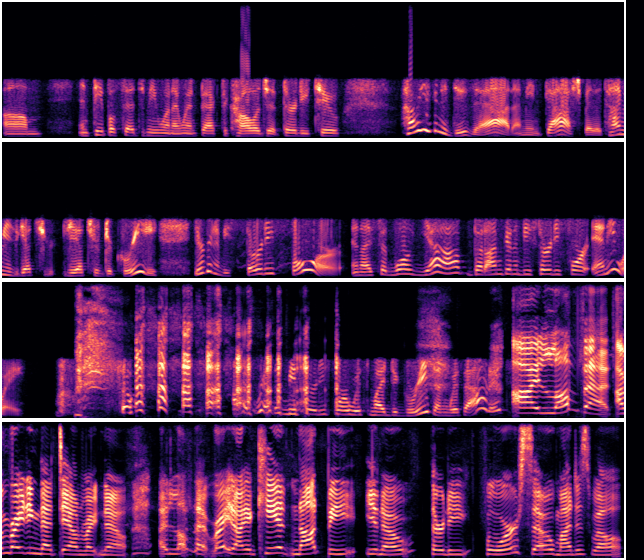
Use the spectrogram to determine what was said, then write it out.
Um, and people said to me when I went back to college at 32, how are you going to do that? I mean, gosh, by the time you get your, get your degree, you're going to be 34. And I said, well, yeah, but I'm going to be 34 anyway. so be 34 with my degree than without it. I love that. I'm writing that down right now. I love that. Right. I can't not be, you know, 34, so might as well.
